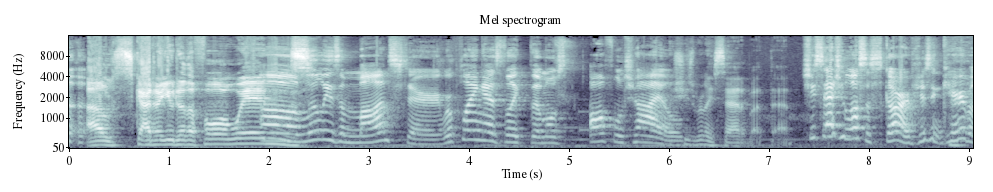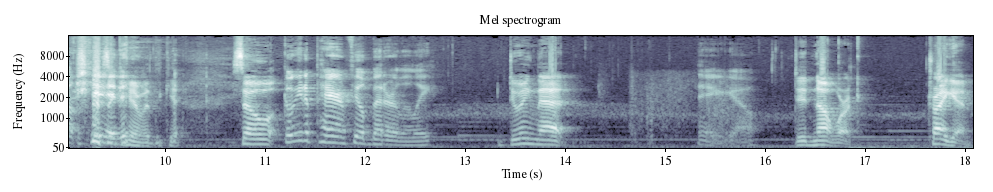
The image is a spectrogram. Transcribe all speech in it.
I'll scatter you to the four winds. Oh, Lilly's a monster. We're playing as like the most awful child. She's really sad about that. she said she lost a scarf. She doesn't care about the She doesn't kid. care about the kid. So Go eat a pear and feel better, Lilly. doing that There you go. did not work. Try again,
